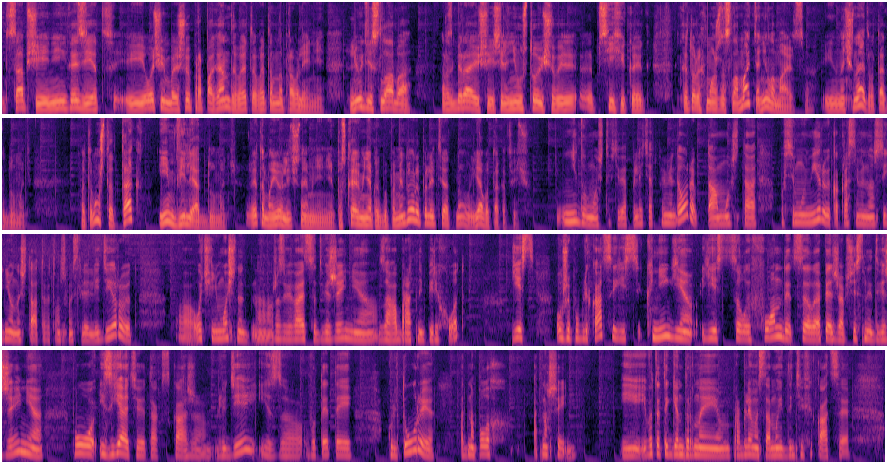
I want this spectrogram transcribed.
сообщений, газет и очень большой пропаганды в, это, в этом направлении. Люди слабо разбирающиеся или неустойчивые э, психикой, которых можно сломать, они ломаются и начинают вот так думать. Потому что так им велят думать. Это мое личное мнение. Пускай у меня как бы помидоры полетят, но я вот так отвечу. Не думаю, что в тебя полетят помидоры, потому что по всему миру, и как раз именно Соединенные Штаты в этом смысле лидируют, э, очень мощно э, развивается движение за обратный переход. Есть уже публикации, есть книги, есть целые фонды, целые, опять же, общественные движения по изъятию, так скажем, людей из э, вот этой культуры однополых отношений и, и вот этой гендерной проблемы самоидентификации.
